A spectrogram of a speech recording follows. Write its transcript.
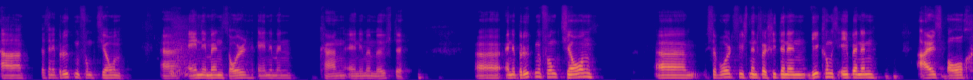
äh, das eine Brückenfunktion äh, einnehmen soll, einnehmen kann, einnehmen möchte. Äh, eine Brückenfunktion sowohl zwischen den verschiedenen Wirkungsebenen als auch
